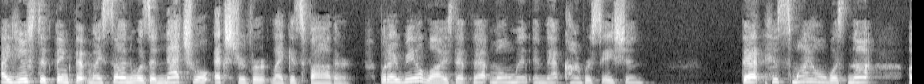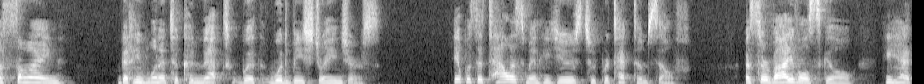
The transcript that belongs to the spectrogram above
I used to think that my son was a natural extrovert like his father, but I realized at that moment in that conversation that his smile was not a sign that he wanted to connect with would be strangers. It was a talisman he used to protect himself, a survival skill he had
